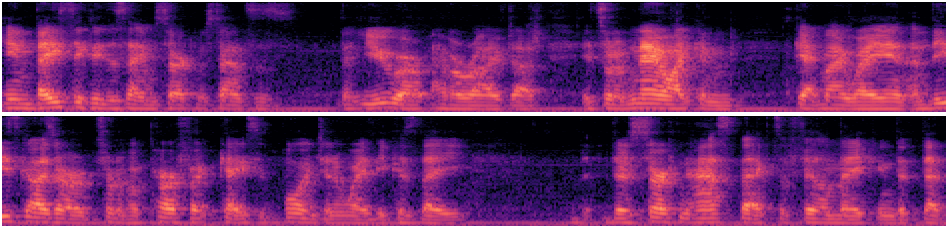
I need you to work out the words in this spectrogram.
in basically the same circumstances that you are, have arrived at, it's sort of now I can get my way in. And these guys are sort of a perfect case in point in a way because they there's certain aspects of filmmaking that that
